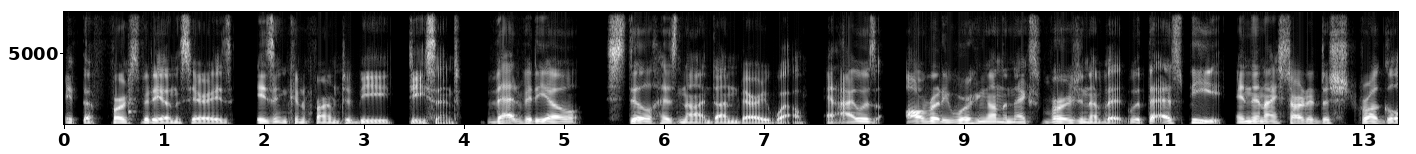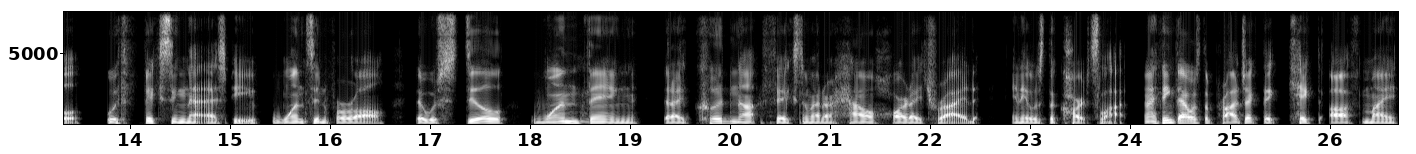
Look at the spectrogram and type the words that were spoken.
if the first video in the series isn't confirmed to be decent. That video still has not done very well. And I was already working on the next version of it with the SP. And then I started to struggle with fixing that SP once and for all. There was still one thing that I could not fix no matter how hard I tried and it was the cart slot. And I think that was the project that kicked off my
